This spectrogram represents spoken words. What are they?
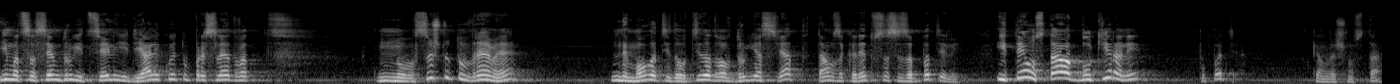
имат съвсем други цели и идеали, които преследват. Но в същото време не могат и да отидат в другия свят, там за където са се запътили – и те остават блокирани по пътя към вечността.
